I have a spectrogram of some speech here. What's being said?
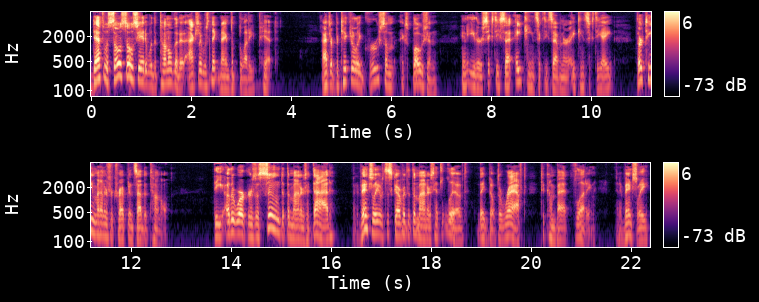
Death was so associated with the tunnel that it actually was nicknamed the Bloody Pit. After a particularly gruesome explosion in either 1867 or 1868, 13 miners were trapped inside the tunnel. The other workers assumed that the miners had died, but eventually it was discovered that the miners had lived. They built a raft to combat flooding, and eventually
